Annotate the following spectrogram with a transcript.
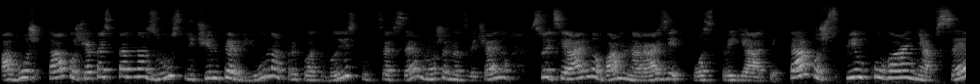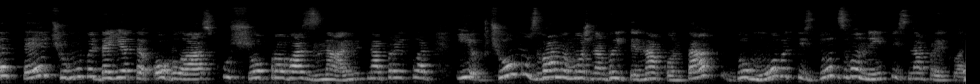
або ж також якась певна зустріч, інтерв'ю, наприклад, виступ. Це все може надзвичайно соціально вам наразі посприяти. Також спілкування, все те, чому ви даєте огласку, що про вас знають, наприклад, і в чому з вами можна вийти на контакт, домовитись, додзвонитись, наприклад,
